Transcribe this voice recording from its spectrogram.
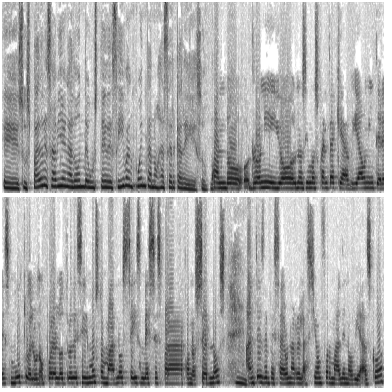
Eh, ¿Sus padres sabían a dónde ustedes iban? Cuéntanos acerca de eso. Cuando Ronnie y yo nos dimos cuenta que había un interés mutuo el uno por el otro, decidimos tomarnos seis meses para conocernos mm. antes de empezar una relación formal de noviazgo.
